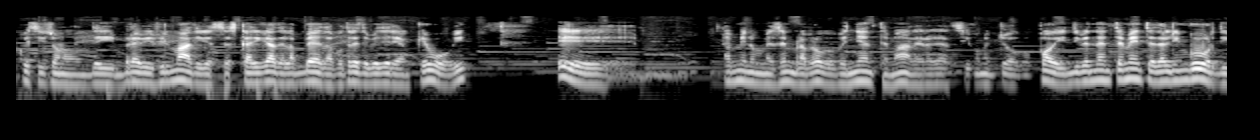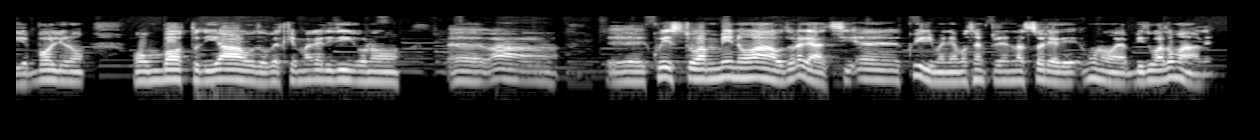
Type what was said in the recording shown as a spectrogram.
questi sono dei brevi filmati che se scaricate la beta potrete vedere anche voi. E a me non mi sembra proprio per niente male ragazzi come gioco. Poi indipendentemente dagli ingordi che vogliono un botto di auto perché magari dicono eh, ah, eh, questo ha meno auto. Ragazzi eh, qui rimaniamo sempre nella storia che uno è abituato male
